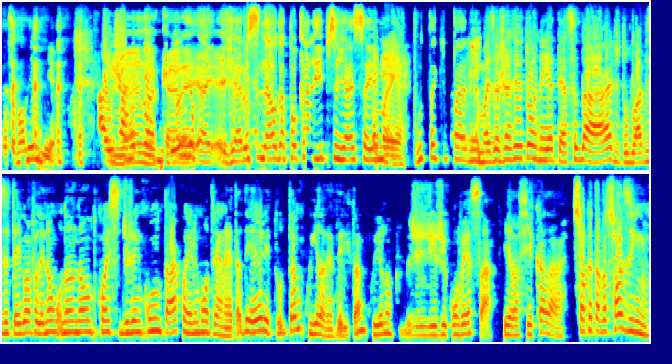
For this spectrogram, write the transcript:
Nessa pandemia. Aí eu já Mano, retornei. cara, é- já era um sinal do apocalipse já isso aí, É. Mike. Puta que pariu. Mas eu já retornei até a cidade, tudo lá, visitei, igual eu falei, não, não, não coincidiu de encontrar com ele, encontrei a neta dele, tudo tranquilo, a neta dele tranquilo, de, de- de conversar. E ela fica lá. Só que eu tava sozinho.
